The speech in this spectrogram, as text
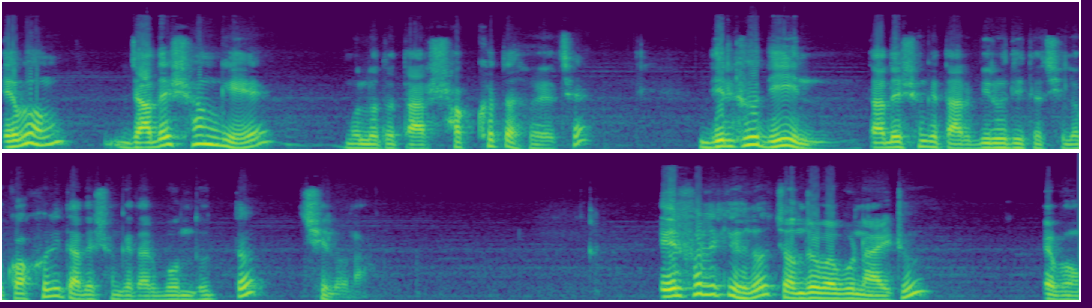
এবং যাদের সঙ্গে মূলত তার সক্ষতা হয়েছে, দীর্ঘদিন তাদের সঙ্গে তার বিরোধিতা ছিল, কখনই তাদের সঙ্গে তার বন্ধুত্ব ছিল না। এর ফলে কি হলো? চন্দ্রবাবু নাইডু এবং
